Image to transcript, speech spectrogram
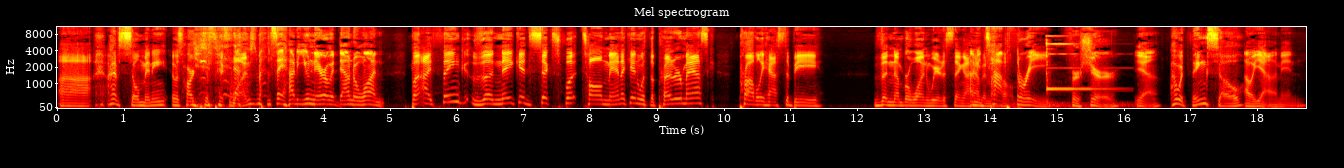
Uh, I have so many. It was hard to pick I one. was about to say, how do you narrow it down to one? But I think the naked six foot tall mannequin with the predator mask probably has to be the number one weirdest thing I, I have mean, in my home. top three for sure. Yeah. I would think so. Oh yeah. I mean,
